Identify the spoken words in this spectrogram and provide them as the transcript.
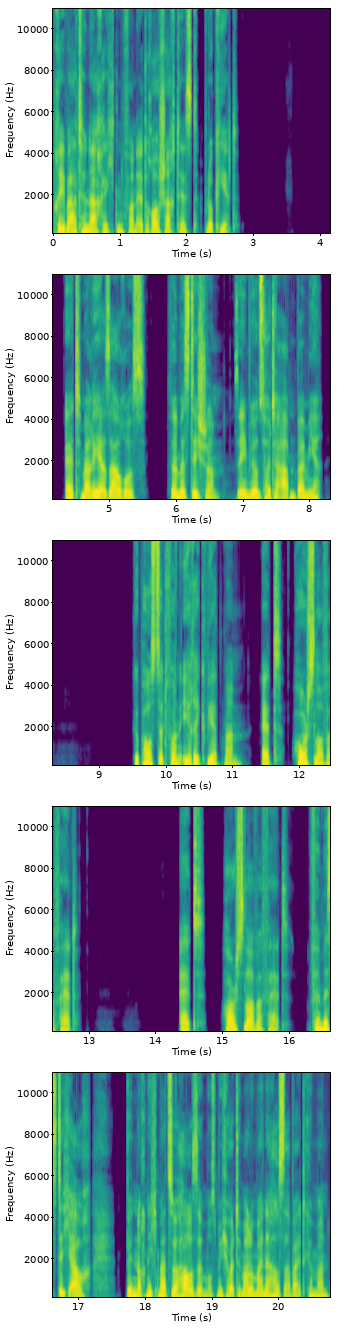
Private Nachrichten von Ed Rorschach-Test blockiert. Ed Maria Saurus, vermisst dich schon. Sehen wir uns heute Abend bei mir? Gepostet von Erik Wirtmann, at Horseloverfat. At Horseloverfat. Vermisst dich auch. Bin noch nicht mal zu Hause, muss mich heute mal um meine Hausarbeit kümmern.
